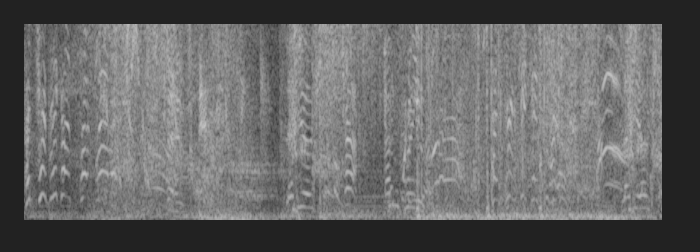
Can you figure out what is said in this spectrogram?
Petrificus Levioso. Confringo. Levioso.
